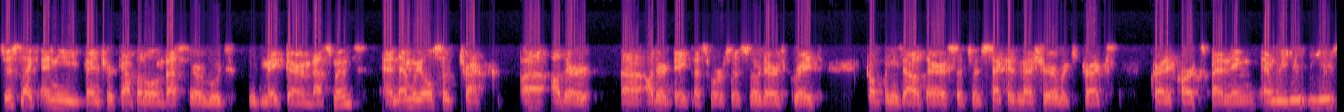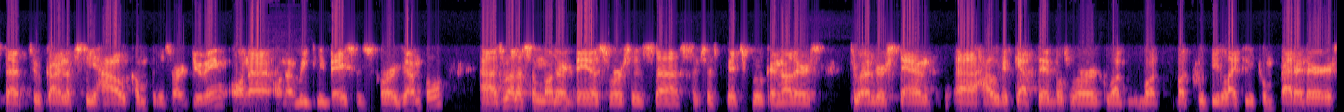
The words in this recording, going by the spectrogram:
just like any venture capital investor would would make their investment. And then we also track uh, other uh, other data sources. So there's great companies out there such as Second Measure, which tracks credit card spending, and we use that to kind of see how companies are doing on a on a weekly basis, for example, uh, as well as some other data sources uh, such as PitchBook and others to understand uh, how the cap tables work, what what what could be likely competitors,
